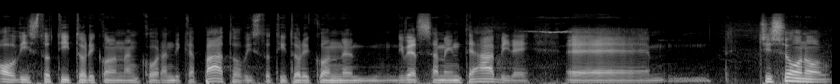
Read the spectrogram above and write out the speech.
Ho visto titoli con ancora handicappato, ho visto titoli con eh, diversamente abile, eh, ci sono,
